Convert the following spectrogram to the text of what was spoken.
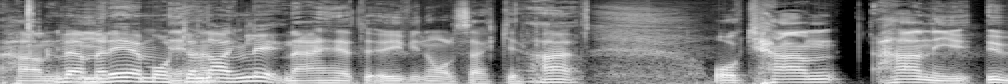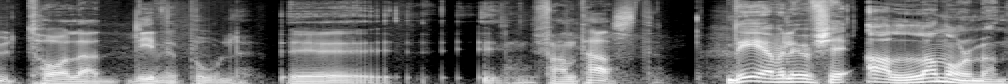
Han, Vem är det? Mårten han- Langli? Nej, han heter Öyvind Alsaker. Och han, han är ju uttalad Liverpool. Eh, fantast. Det är väl i och för sig alla norrmän.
